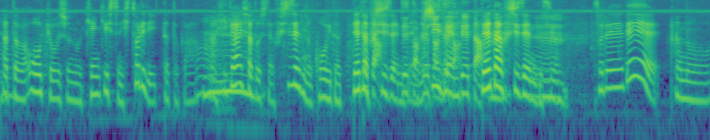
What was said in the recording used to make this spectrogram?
うんあとは王教授の研究室に一人で行ったとか、うん。まあ被害者としては不自然な行為だ出た不自然みたいな。出不自然出た。出た不自然ですよ、うん。それであの、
